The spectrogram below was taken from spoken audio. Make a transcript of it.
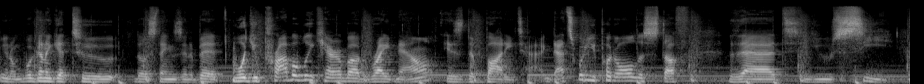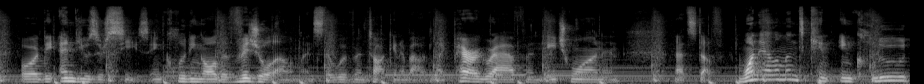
you know we're gonna get to those things in a bit. What you probably care about right now is the body tag. That's where you put all the stuff that you see or the end user sees, including all the visual elements that we've been talking about, like paragraph and H1 and that stuff. One element can include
